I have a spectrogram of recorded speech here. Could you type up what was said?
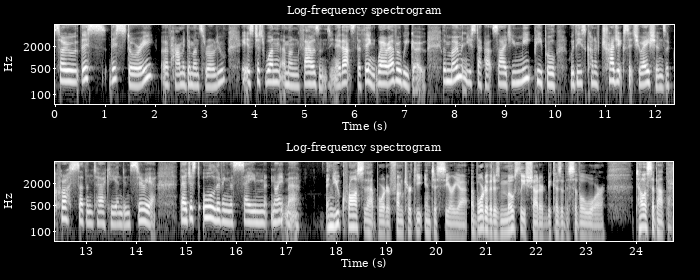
So this this story of Hamida Mansuroglu is just one among thousands. You know, that's the thing. Wherever we go, the moment you step outside, you meet people with these kind of tragic situations across southern Turkey and in Syria. They're just all living the same nightmare. And you crossed that border from Turkey into Syria, a border that is mostly shuttered because of the civil war. Tell us about that.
